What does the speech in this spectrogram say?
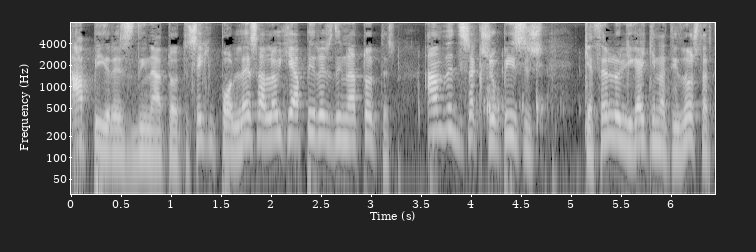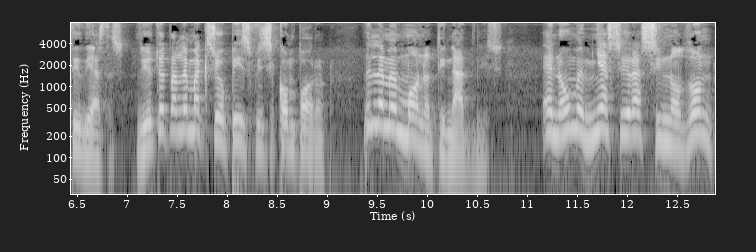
άπειρες δυνατότητες, έχει πολλές αλλά όχι άπειρες δυνατότητες. Αν δεν τις αξιοποιήσεις και θέλω λιγάκι να τη δώσω αυτή η διάσταση, διότι όταν λέμε αξιοποίηση φυσικών πόρων δεν λέμε μόνο την άντληση. Εννοούμε μια σειρά συνοδών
